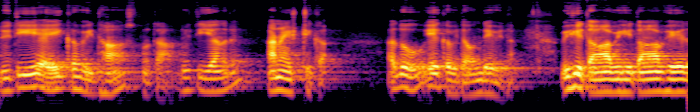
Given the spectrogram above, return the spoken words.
ದ್ವಿತೀಯ ಏಕವಿಧ ಸ್ಮೃತ. ದ್ವಿತೀಯ ಅಂದರೆ ಅನೈಷ್ಠಿಕ ಅದು ಏಕವಿಧ, ಒಂದೇ ವಿಧ. ವಿಹಿತ ವಿಹಿತ ಭೇದ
